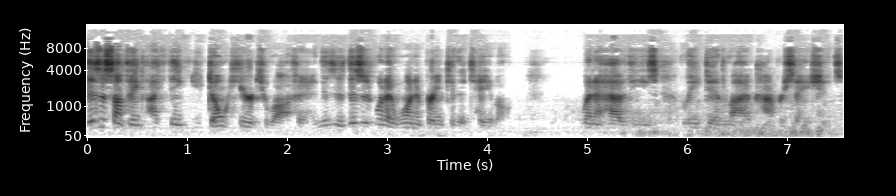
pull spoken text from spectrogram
this is something I think you don't hear too often. This is, this is what I want to bring to the table when I have these LinkedIn live conversations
